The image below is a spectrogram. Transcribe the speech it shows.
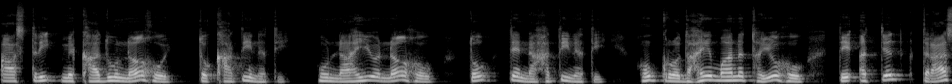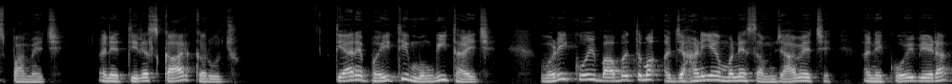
આ સ્ત્રી મેં ખાધું ન હોય તો ખાતી નથી. હું નાહ્યો ન હોઉં તો તે નાહતી નથી. હું ક્રોધાયમાન થયો હોઉં તે અત્યંત ત્રાસ પામે છે અને તિરસ્કાર કરું છું. ત્યારે ભયથી મૂંગી થાય છે. વળી કોઈ બાબતમાં અજાણ્યા મને સમજાવે છે અને કોઈ વેળા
